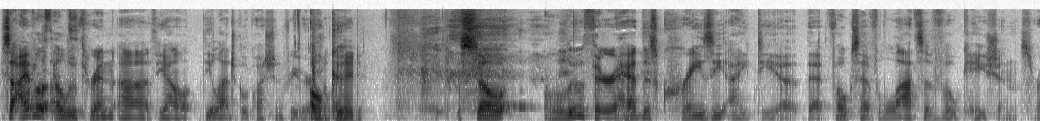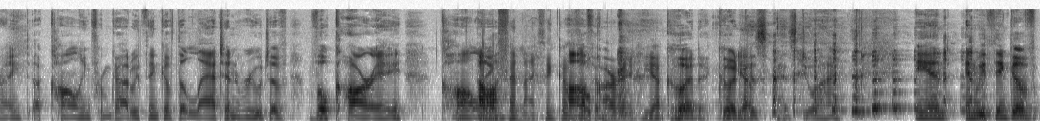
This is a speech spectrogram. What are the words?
So I have a, a. Lutheran uh, theo- theological question for you. Oh, good. So Luther had this crazy idea that folks have lots of vocations, right? A calling from God. We think of the Latin root of vocare, calling. Often I think of Often. vocare. Yep. Good, good, Yep. because as do I. and and we think of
